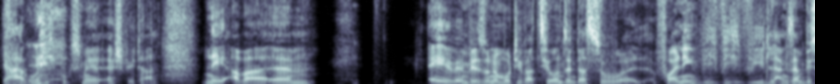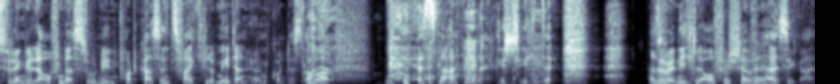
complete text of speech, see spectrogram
Ja, gut, ich guck's mir äh, später an. Nee, aber ähm, ey, wenn wir so eine Motivation sind, dass du, äh, vor allen Dingen, wie, wie, wie langsam bist du denn gelaufen, dass du den Podcast in zwei Kilometern hören konntest? Aber das ist eine andere Geschichte. Also wenn ich laufe, schaffe, ja, ist egal.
